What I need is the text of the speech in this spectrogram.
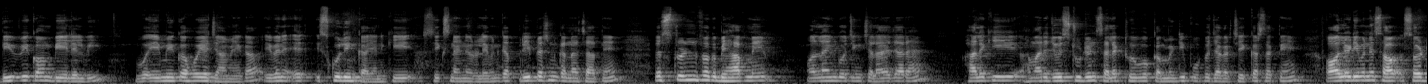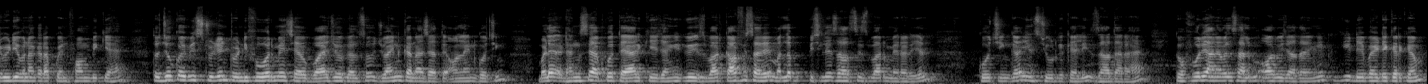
B B com B L L B वो एम यू का हो या जामे का इवन स्कूलिंग का यानी कि सिक्स नाइन और इलेवन का प्रिपरेशन करना चाहते हैं स्टूडेंट फॉर बिहाफ में ऑनलाइन कोचिंग चलाया जा रहा है। हालाँकि हमारे जो स्टूडेंट सेलेक्ट हुए, वो कम्युनिटी पोस्ट पर जाकर चेक कर सकते हैं। ऑलरेडी मैंने शॉर्ट वीडियो बनाकर आपको इन्फॉर्म भी किया है। तो जो कोई भी स्टूडेंट 24 में, चाहे बॉयज़ हो गर्ल्स हो ज्वाइन करना चाहते हैं ऑनलाइन कोचिंग बड़े ढंग से आपको तैयार किए जाएँगे, क्योंकि इस बार काफ़ी सारे मतलब पिछले साल से इस बार मेरा रिज़ल्ट कोचिंग का इंस्टीट्यूट का लीजिए ज़्यादा रहा है। तो फुली आने वाले साल में और भी ज़्यादा रहेंगे क्योंकि डे बाई डे करके हम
